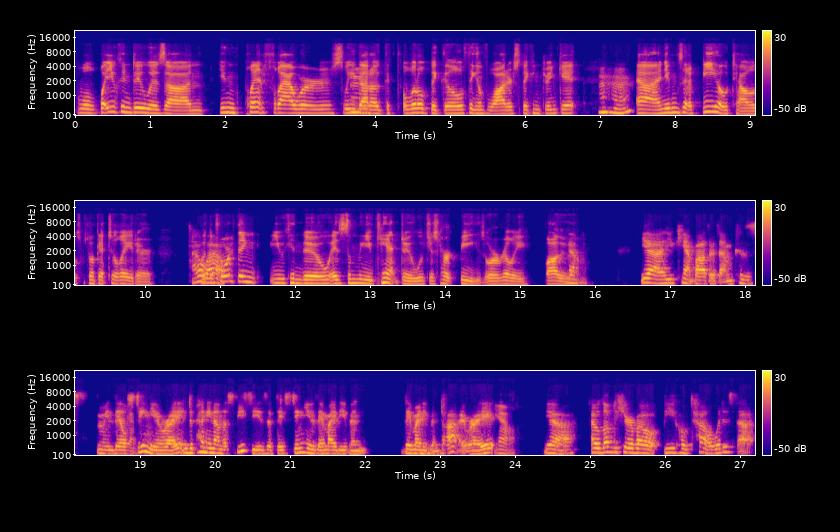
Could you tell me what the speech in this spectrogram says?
Well, what you can do is uh, you can plant flowers, leave Mm. out a, a little big a little thing of water so they can drink it, mm-hmm. uh, and you can set up bee hotels, which I'll get to later. oh but wow the fourth thing you can do is something you can't do, which is hurt bees or really bother Yeah. them. Yeah you can't bother them because i mean they'll Yeah. sting you right and depending on the species if they sting you they might even they might even die right Yeah. yeah i would love to hear about bee hotel what is that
